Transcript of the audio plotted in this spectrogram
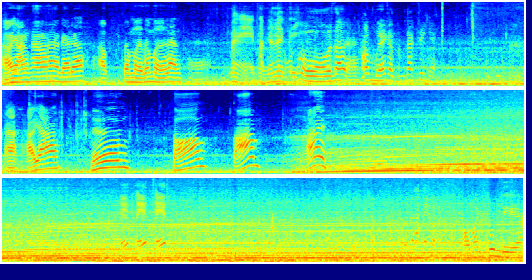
Ờ, Rồi ăn thôi, đeo đưa ờ, Tao mời, tao mời anh ờ. Mẹ, thầm nhắn anh đi Ồ, sao à. con mới gặp đăng sinh à À, hỏi ăn Nương Tón Tám. Ê. Tết, tết, tết. Còn anh khuyên đi à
